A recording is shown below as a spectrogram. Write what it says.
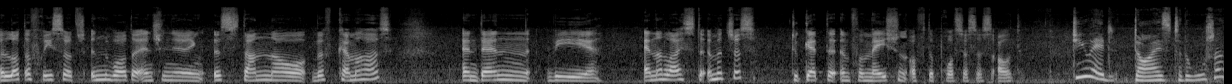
a lot of research in water engineering is done now with cameras. And then we analyze the images to get the information of the processes out. Do you add dyes to the water?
